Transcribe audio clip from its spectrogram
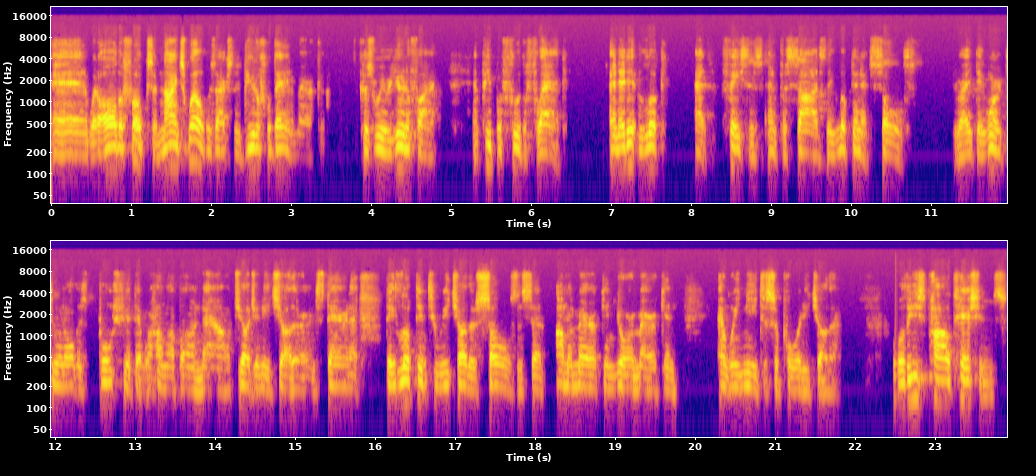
and with all the folks. And 912 was actually a beautiful day in America because we were unified and people flew the flag. And they didn't look at faces and facades, they looked in at souls, right? They weren't doing all this bullshit that we're hung up on now, judging each other and staring at. They looked into each other's souls and said, I'm American, you're American, and we need to support each other. Well, these politicians,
